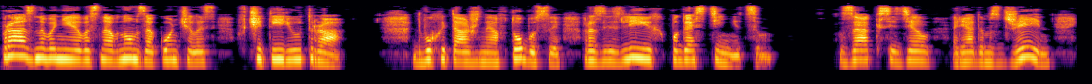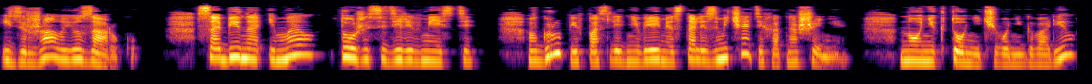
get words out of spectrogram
Празднование в основном закончилось в четыре утра. Двухэтажные автобусы развезли их по гостиницам. Зак сидел рядом с Джейн и держал ее за руку. Сабина и Мел тоже сидели вместе. В группе в последнее время стали замечать их отношения, но никто ничего не говорил,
